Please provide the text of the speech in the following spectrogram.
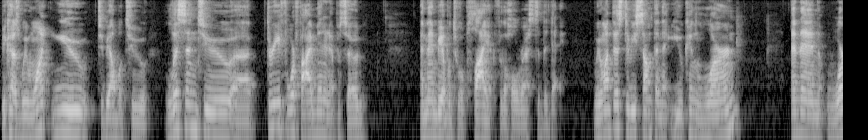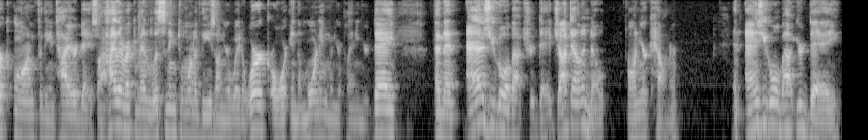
because we want you to be able to listen to a three, four, five minute episode and then be able to apply it for the whole rest of the day. We want this to be something that you can learn and then work on for the entire day. So I highly recommend listening to one of these on your way to work or in the morning when you're planning your day. And then as you go about your day, jot down a note on your counter. And as you go about your day,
